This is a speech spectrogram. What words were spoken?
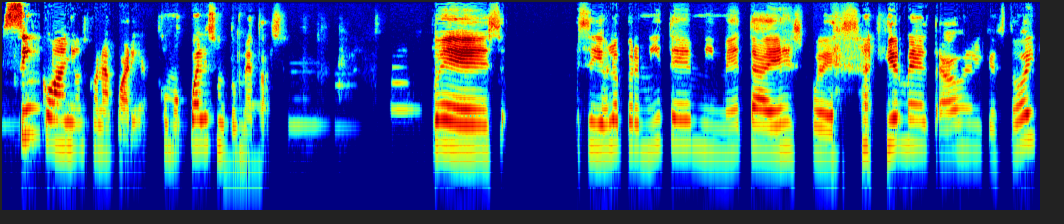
cinco años con Acuaria? Como, ¿Cuáles son tus metas? Pues si Dios lo permite, mi meta es pues salirme del trabajo en el que estoy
